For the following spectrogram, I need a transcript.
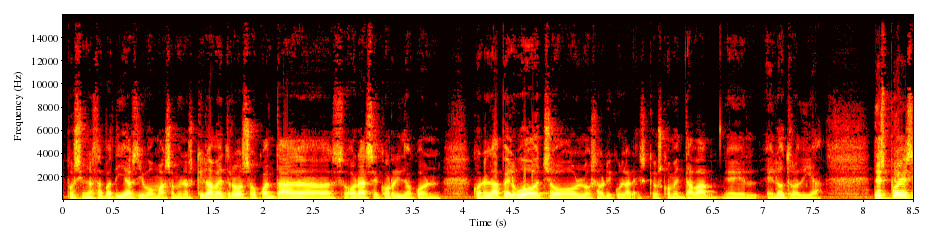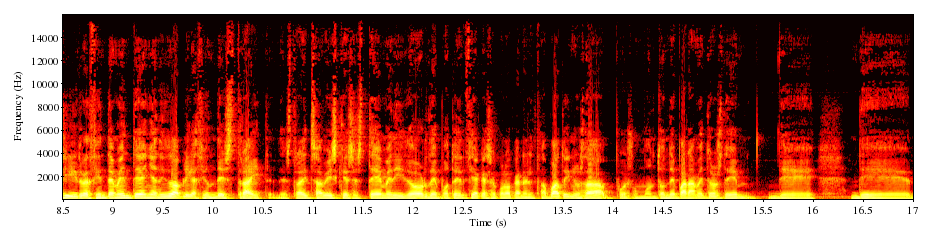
pues si unas zapatillas llevo más o menos kilómetros o cuántas horas he corrido con, con el Apple Watch o los auriculares, que os comentaba el, el otro día. Después y recientemente he añadido la aplicación de Stride. De Stride sabéis que es este medidor de potencia que se coloca en el zapato y nos da pues un montón de parámetros de, de,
